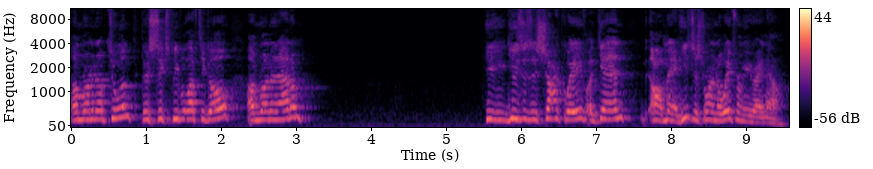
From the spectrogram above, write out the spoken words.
I'm running up to him. There's six people left to go. I'm running at him. He uses his shockwave again. Oh man, he's just running away from me right now.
